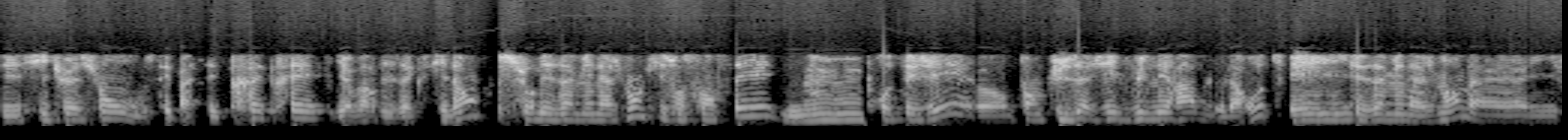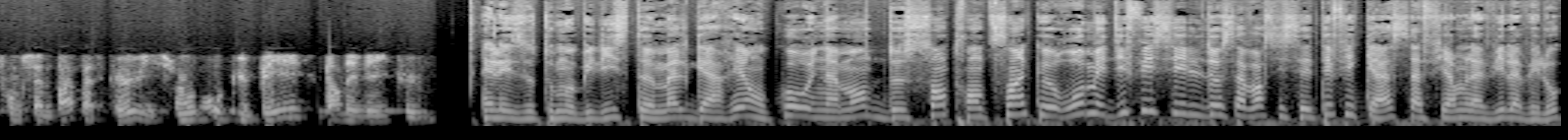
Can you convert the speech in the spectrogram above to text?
des situations où c'est passé très près d'y avoir des accidents sur des aménagements qui sont censés nous protéger euh, en tant qu'usagers vulnérables de la route. Et ces aménagements, ben, ils fonctionnent pas parce qu'ils sont occupés par des véhicules. Et les automobilistes mal garés encourent une amende de 135 euros, mais difficile de savoir si c'est efficace, affirme la ville à vélo,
